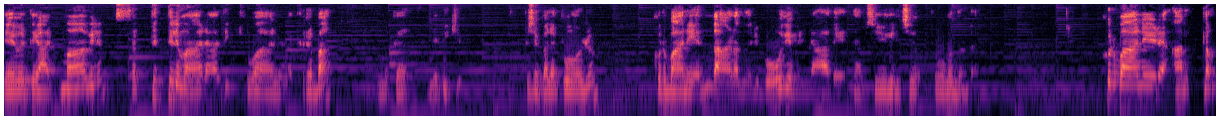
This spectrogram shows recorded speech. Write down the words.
ദൈവത്തെ ആത്മാവിലും സത്യത്തിലും ആരാധിക്കുവാനുള്ള കൃപ നമുക്ക് ലഭിക്കും. പക്ഷെ പലപ്പോഴും കുർബാന എന്താണെന്നൊരു ബോധ്യമില്ലാതെ നാം സ്വീകരിച്ചു പോകുന്നുണ്ട്. കുർബാനയുടെ അർത്ഥം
